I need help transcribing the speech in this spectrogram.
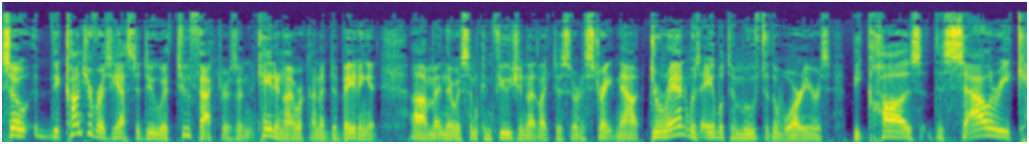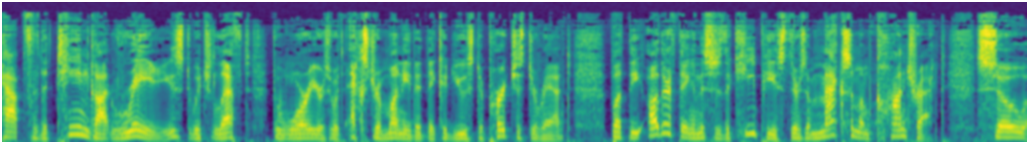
So the controversy has to do with two factors, and Cade and I were kind of debating it, um, and there was some confusion I'd like to sort of straighten out. Durant was able to move to the Warriors because the salary cap for the team got raised, which left the Warriors with extra money that they could use to purchase Durant. But the other thing, and this is the key piece, there's a maximum contract. So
